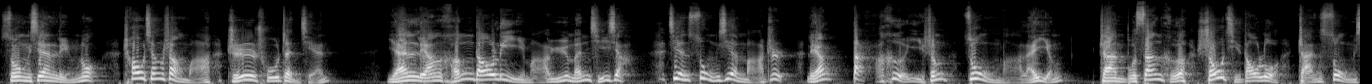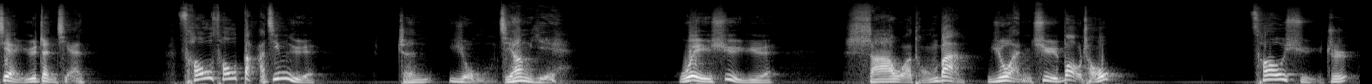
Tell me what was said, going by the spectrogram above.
宋宪领诺，抄枪上马，直出阵前。颜良横刀立马于门旗下，见宋宪马至，良大喝一声，纵马来迎。战不三合，手起刀落，斩宋宪于阵前。曹操大惊曰：“真勇将也！”魏续曰：“杀我同伴，愿去报仇。”操许之，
